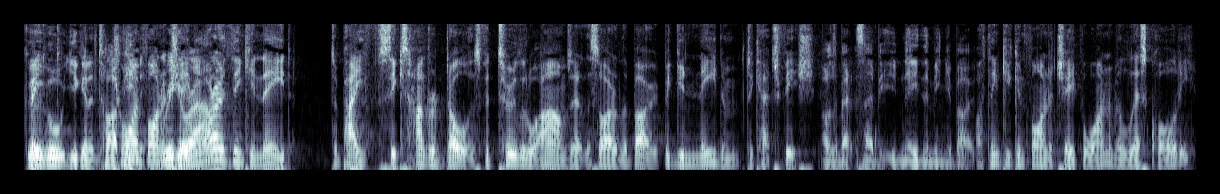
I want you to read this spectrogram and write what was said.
Google. You're going to type Try in and find a rigger cheaper. arm. I don't think you need to pay six hundred dollars for two little arms out at the side of the boat, but you need them to catch fish. I was about to say, but you need them in your boat. I think you can find a cheaper one of a less quality.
